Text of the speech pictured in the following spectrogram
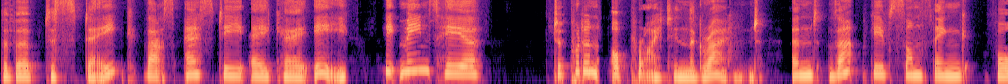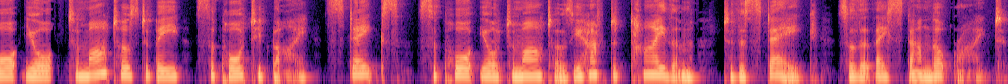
The verb to stake, that's S T A K E, it means here to put an upright in the ground. And that gives something for your tomatoes to be supported by. Stakes support your tomatoes. You have to tie them to the stake so that they stand upright.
